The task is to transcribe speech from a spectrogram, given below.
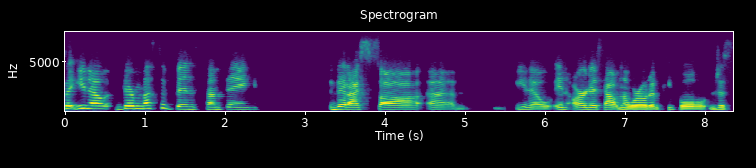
but you know, there must have been something that I saw um, you know, in artists out in the world and people just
